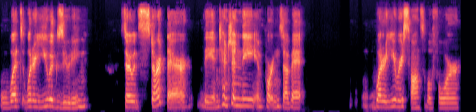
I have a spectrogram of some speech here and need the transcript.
What what are you exuding? So I would start there, the intention, the importance of it. What are you responsible for?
